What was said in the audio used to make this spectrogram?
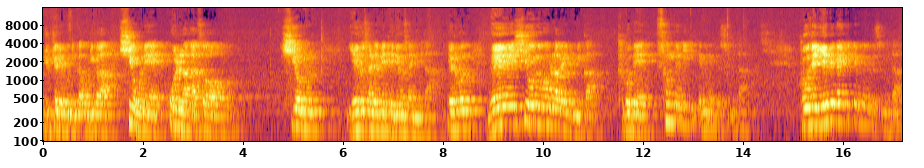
6절에 보니까 우리가 시온에 올라가서 시온은 예루살렘의 대명사입니다. 여러분 왜 시온으로 올라가야 됩니까? 그곳에 성전이 있기 때문에 그렇습니다. 그곳에 예배가 있기 때문에 그렇습니다.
